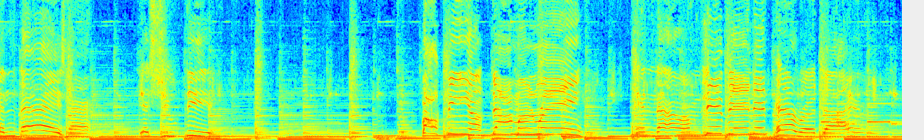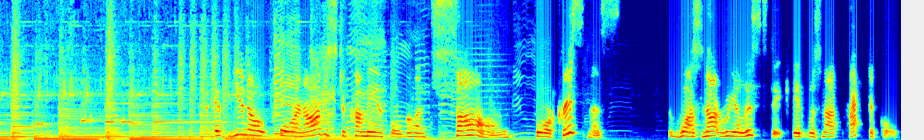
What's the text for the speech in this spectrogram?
Me nice now. Yes, you did. Bought me a diamond ring, and now I'm living in paradise. If, you know, for an artist to come in for one song for Christmas was not realistic. It was not practical.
